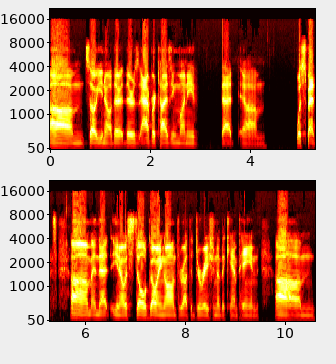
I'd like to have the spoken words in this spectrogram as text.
Um, so you know there there's advertising money that um, was spent um, and that you know is still going on throughout the duration of the campaign. Um,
